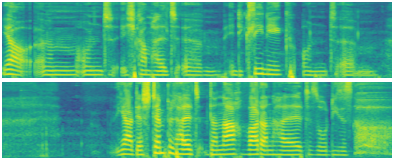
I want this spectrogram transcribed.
Ja, ähm, und ich kam halt ähm, in die Klinik und ähm, ja, der Stempel halt danach war dann halt so dieses, oh,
